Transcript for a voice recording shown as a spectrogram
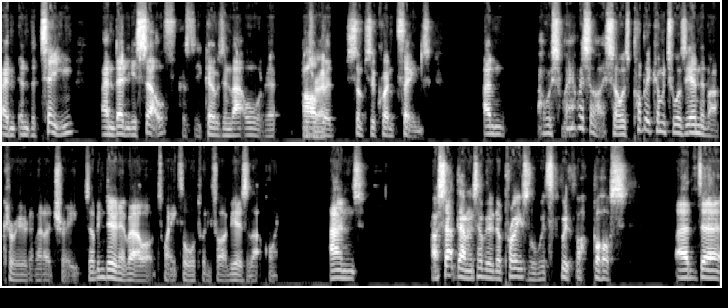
And, and the team, and then yourself, because it goes in that order, That's are right. the subsequent things. And I was, where was I? So I was probably coming towards the end of my career in the military. So I've been doing it about what, 24, 25 years at that point. And I sat down and was having an appraisal with, with my boss. And, uh,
